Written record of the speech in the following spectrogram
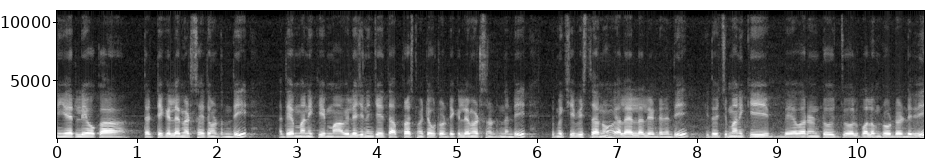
నియర్లీ ఒక థర్టీ కిలోమీటర్స్ అయితే ఉంటుంది. అదే మనకి మా విలేజ్ నుంచి అయితే అప్రాక్సిమేట్లీ ఒక ట్వంటీ కిలోమీటర్స్ ఉంటుందండి. ఇది మీకు చూపిస్తాను ఎలా వెళ్ళాలి ఏంటనేది. ఇది వచ్చి మనకి బేవరం టు జోలపాలెం రోడ్డు అండి ఇది.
